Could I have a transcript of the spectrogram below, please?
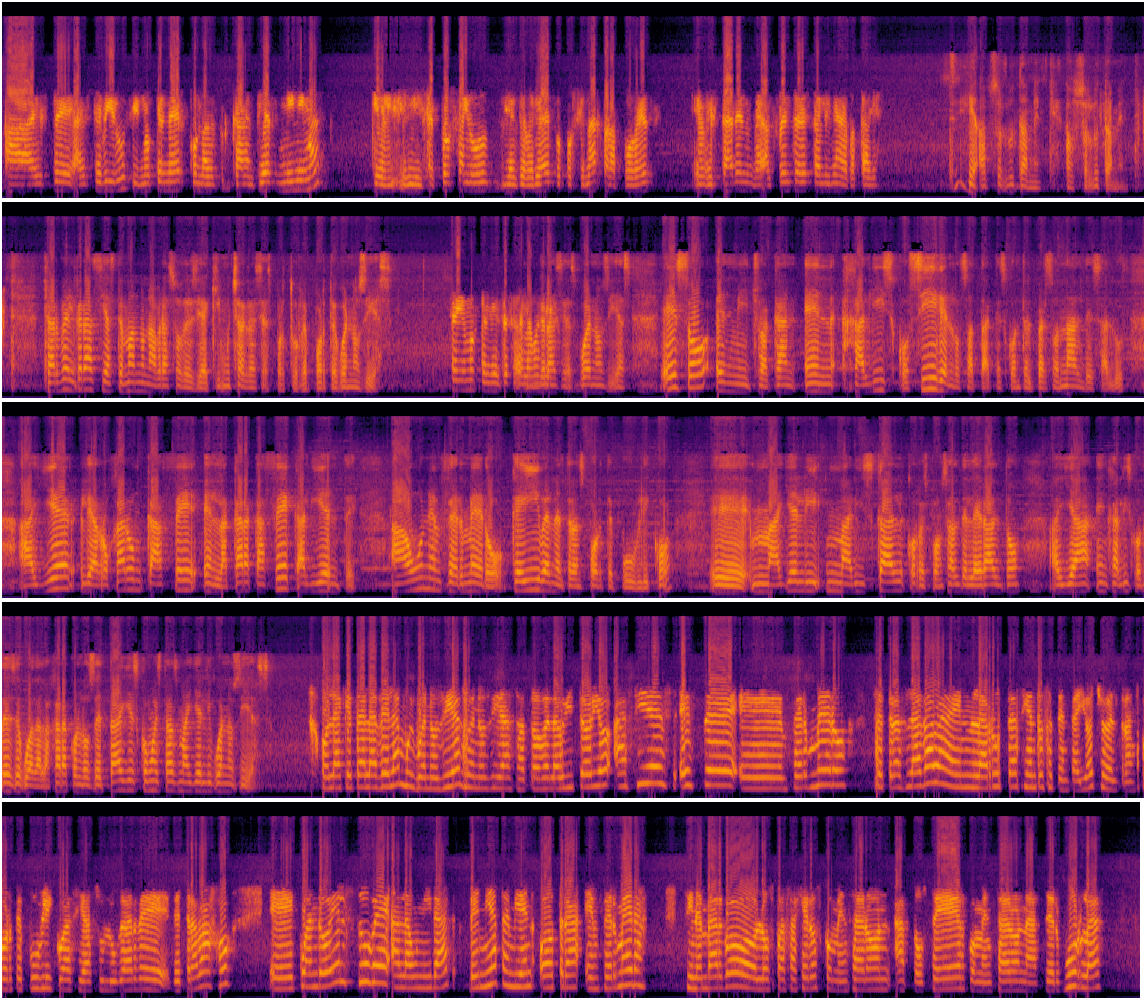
a este a este virus y no tener con las garantías mínimas que el, sector salud les debería de proporcionar para poder estar en, al frente de esta línea de batalla. Sí, absolutamente, absolutamente. Charbel, gracias, te mando un abrazo desde aquí. Muchas gracias por tu reporte. Buenos días. Seguimos pendientes. Gracias, buenos días. Eso en Michoacán. En Jalisco siguen los ataques contra el personal de salud. Ayer le arrojaron café en la cara, café caliente, a un enfermero que iba en el transporte público. Eh, Mayeli Mariscal, corresponsal del Heraldo, allá en Jalisco, desde Guadalajara, con los detalles. ¿Cómo estás, Mayeli? Buenos días. Hola, ¿qué tal Adela? Muy buenos días, buenos días a todo el auditorio. Así es, este eh, enfermero se trasladaba en la ruta 178 del transporte público hacia su lugar de, trabajo. Eh, cuando él sube a la unidad, venía también otra enfermera. Sin embargo, los pasajeros comenzaron a toser, comenzaron a hacer burlas.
